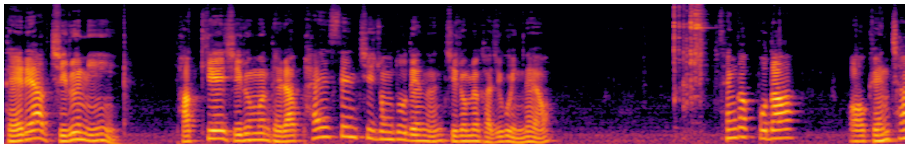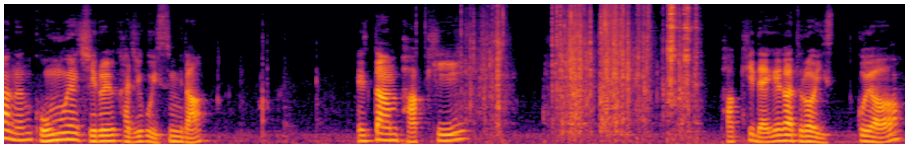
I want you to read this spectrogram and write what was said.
대략 지름이 바퀴의 지름은 대략 8cm 정도 되는 지름을 가지고 있네요. 생각보다 어, 괜찮은 고무의 질을 가지고 있습니다. 일단 바퀴 바퀴 4개가 들어 있고요.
